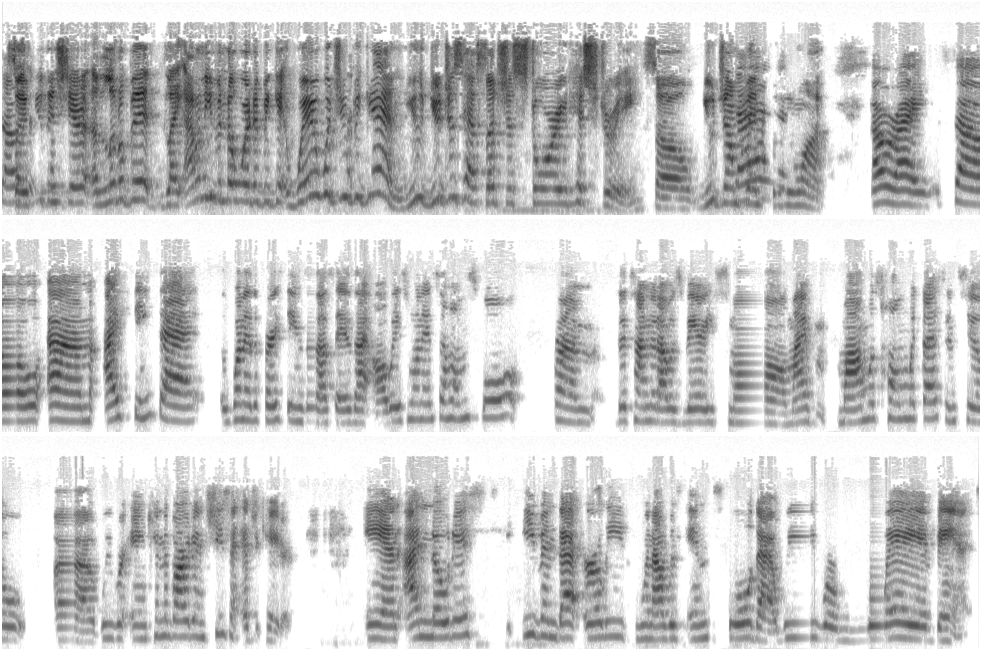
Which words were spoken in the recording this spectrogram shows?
So, if you can share a little bit, like I don't even know where to begin. Where would you begin? You you just have such a storied history. So you jump yes. in if you want. All right. So um, I think that one of the first things I'll say is I always wanted to homeschool from the time that I was very small. My mom was home with us until uh, we were in kindergarten. She's an educator, and I noticed even that early when I was in school that we were way advanced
